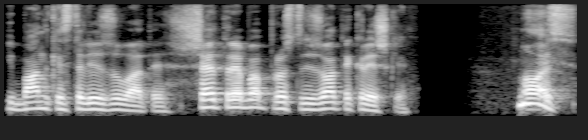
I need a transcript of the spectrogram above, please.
і банки стерилізувати. Ще треба простерилізувати кришки. Ну ось.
